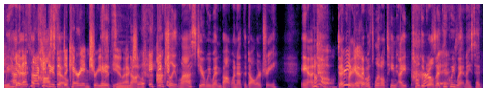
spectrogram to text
We had yeah, a, that's not conducive to carrying trees it's with you. Actually, actually, last year we went and bought one at the Dollar Tree and oh, decorated it with little teen. I told Perfect. the girls, I think we went and I said,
